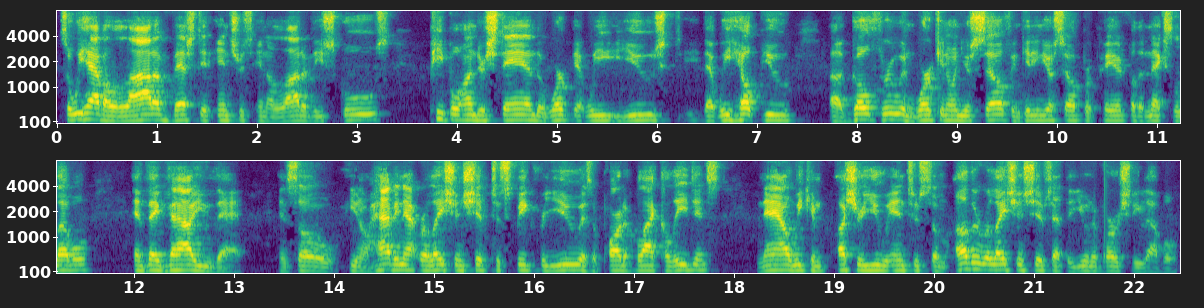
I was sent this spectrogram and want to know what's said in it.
So we have a lot of vested interest in a lot of these schools. People understand the work that we use, that we help you uh, go through and working on yourself and getting yourself prepared for the next level. And they value that. And so, you know, having that relationship to speak for you as a part of Black Collegians, now we can usher you into some other relationships at the university level.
